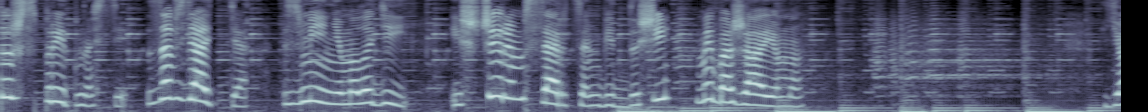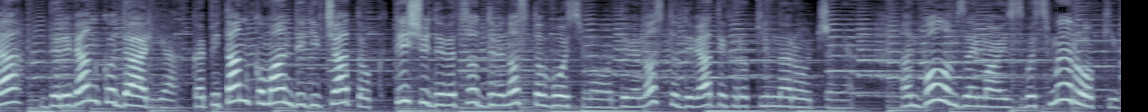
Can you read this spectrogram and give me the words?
Тож спритності, завзяття, зміні молодій, і щирим серцем від душі ми бажаємо. Я дерев'янко Дар'я, капітан команди дівчаток 1998-99 років народження. Гандболом займаюсь з 8 років.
